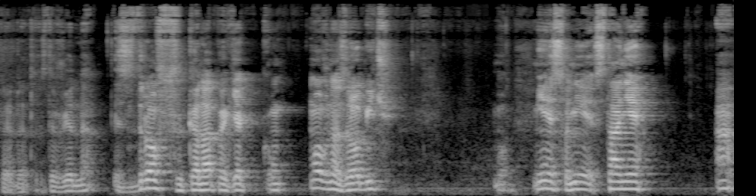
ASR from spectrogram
Pewnie to jest też jedna z zdrowszych kanapek, jaką można zrobić. Bo mięso nie jest tanie, a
